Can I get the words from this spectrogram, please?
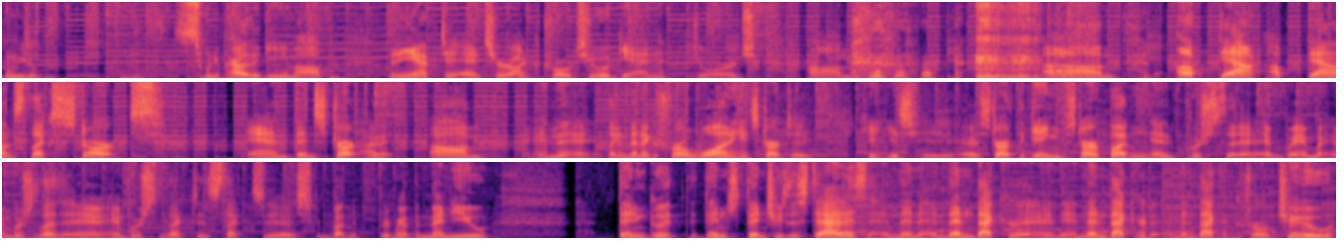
when you when you power the game up. Then you have to enter on Control 2 again, George. Um, um, up, down, up, down, select Start, and then start on um and then like and then in control one hit start to hit, hit, hit, uh, start the game start button and push the and, and, and push the and push the select select uh, button to bring up the menu. Then go then then choose a status and then and then back and, and then back and then back in control two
